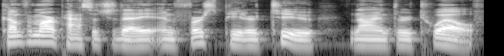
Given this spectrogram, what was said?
come from our passage today in 1 Peter 2 9 through 12.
